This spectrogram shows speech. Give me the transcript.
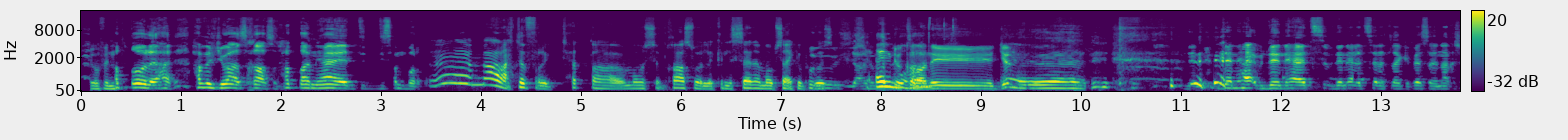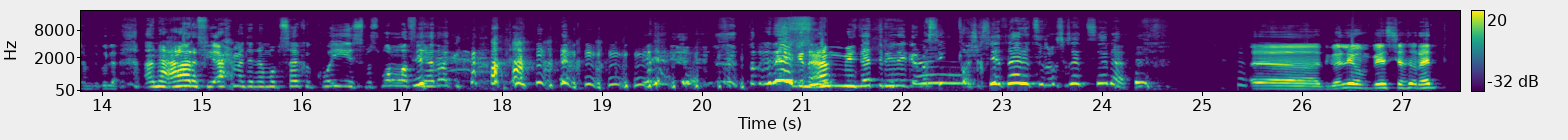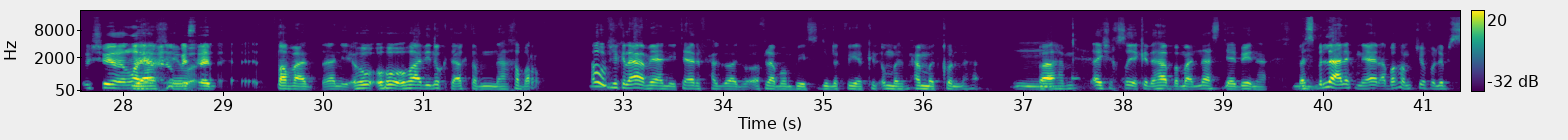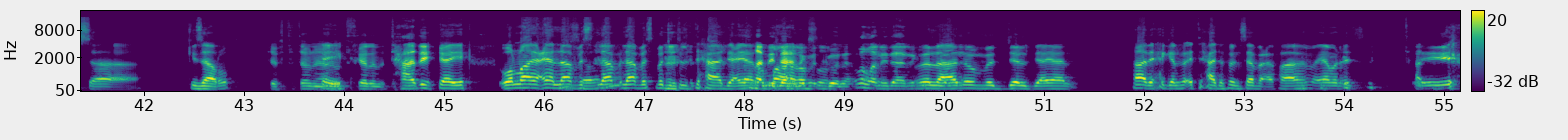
شوف انت. حطوا له حفل جواز خاص نحطه نهاية ديسمبر. آه ما راح تفرق. تحطها موسم خاص ولا كل سنة مو بسايكو بجوز يعني المهم. بعدين نهايه بعدين نهايه نهاية السنة تلاقي فيصل يناقش تقول له أنا عارف يا أحمد إنه مو بسايكو كويس بس والله في هذاك. ريجن عمي تدري ريجن بس يطلع شخصية ثانية تصير شخصية السنة. آه، تقول لي ون بيس ريد وش في والله يا ون بيس ريد طبعا يعني هو هو, هو هذه نكتة أكثر من إنها خبر. أو بشكل عام يعني تعرف حق أفلام One Piece يجيب لك فيها كل أمة محمد كلها. فاهم؟ أي شخصية كذا هابة مع الناس جايبينها. بس بالله عليكم يا عيال ابغاكم تشوفوا لبس آه، كيزارو. شفت توني تتكلم اتحادي. شايك والله يا عيال لابس لاب- لابس بدله الاتحاد يا عيال. والله الله ندانك. بتقولها. والله ندانك ولا عن أم الجلد يا عيال. هذه حق الاتحاد 2007 فاهم؟ أيام العز. إيه.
